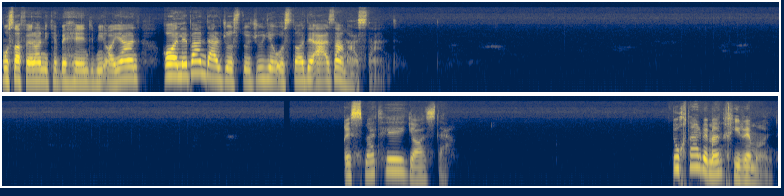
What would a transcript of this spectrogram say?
مسافرانی که به هند می آیند غالبا در جستجوی استاد اعظم هستند. قسمت یازده دختر به من خیره ماند.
